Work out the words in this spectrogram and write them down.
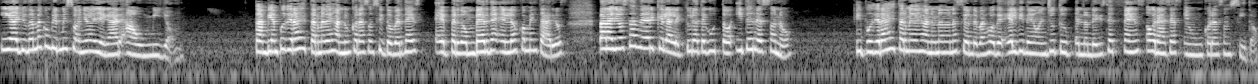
Y ayúdame a cumplir mi sueño de llegar a un millón. También pudieras estarme dejando un corazoncito verde, eh, perdón, verde en los comentarios para yo saber que la lectura te gustó y te resonó. Y pudieras estarme dejando una donación debajo del el video en YouTube en donde dice thanks o gracias en un corazoncito.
